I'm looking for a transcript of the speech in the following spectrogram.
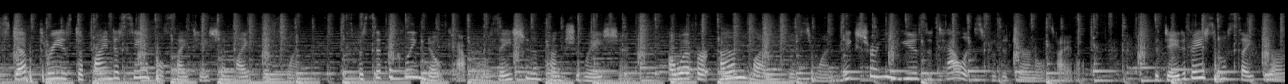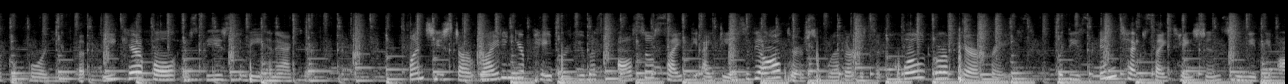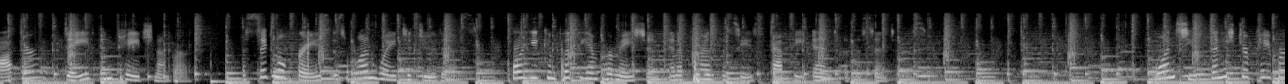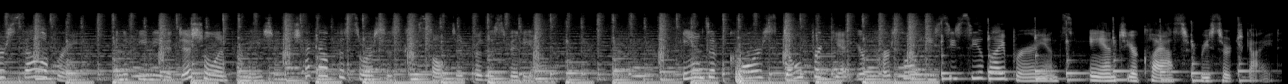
Step three is to find a sample citation like this one. Specifically note capitalization and punctuation. However, unlike this one, make sure you use italics for the journal title. The database will cite the article for you, but be careful as these can be inaccurate. Once you start writing your paper, you must also cite the ideas of the authors, whether it's a quote or a paraphrase. For these in-text citations, you need the author, date, and page number. A signal phrase is one way to do this, or you can put the information in a parenthesis at the end of the sentence. Once you've finished your paper, celebrate. And if you need additional information, check out the sources consulted for this video. And of course, don't forget your personal ECC librarians and your class research guide.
